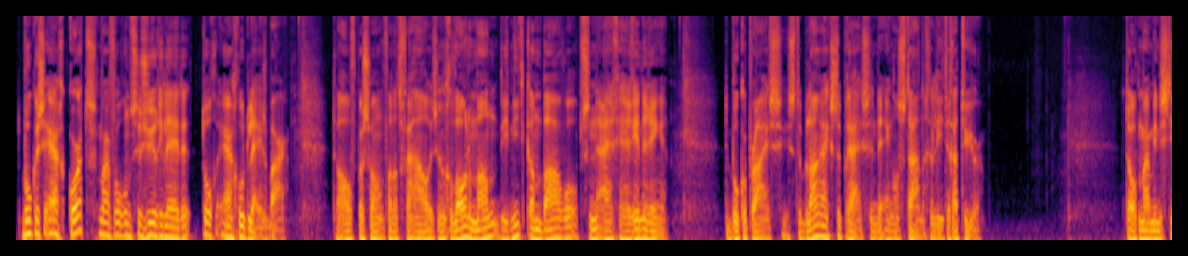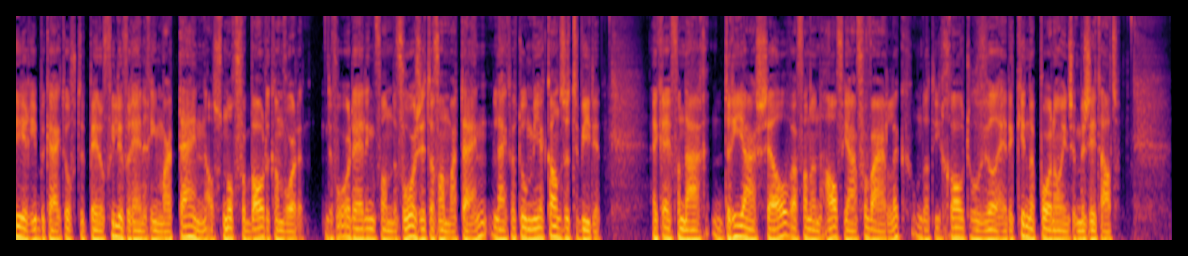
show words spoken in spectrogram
Het boek is erg kort, maar volgens de juryleden toch erg goed leesbaar. De hoofdpersoon van het verhaal is een gewone man... die niet kan bouwen op zijn eigen herinneringen. De Booker Prize is de belangrijkste prijs in de Engelstalige literatuur. Het Openbaar Ministerie bekijkt of de pedofiele vereniging Martijn alsnog verboden kan worden. De veroordeling van de voorzitter van Martijn lijkt ertoe meer kansen te bieden. Hij kreeg vandaag drie jaar cel, waarvan een half jaar voorwaardelijk... omdat hij grote hoeveelheden kinderporno in zijn bezit had.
